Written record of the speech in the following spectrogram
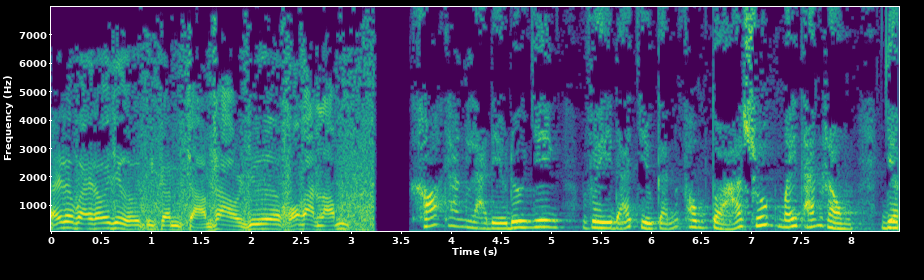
Đấy là vậy thôi chứ thì cần chảm sao chứ khó khăn lắm. Khó khăn là điều đương nhiên vì đã chịu cảnh phong tỏa suốt mấy tháng ròng, giờ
